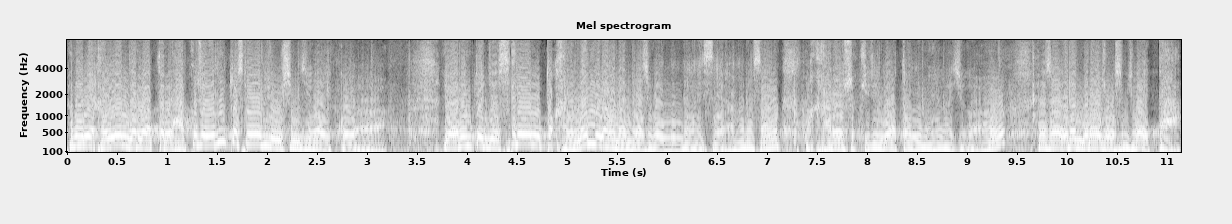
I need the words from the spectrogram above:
그 다음에 강남 내려왔더니 압구정에도 또 상업의 중심지가 있고요. 여름 또 이제 새로운 또 강남 문화가 만들어지고 있는 데가 있어요. 그래서 뭐 가로수 길이니 어떤 일을 해가지고 그래서 이런 문화 중심지가 있다.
